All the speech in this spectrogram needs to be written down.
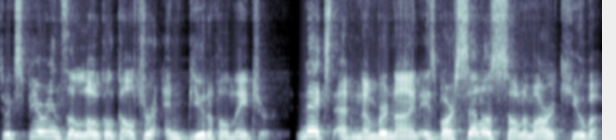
to experience the local culture and beautiful nature. Next at number 9 is Barcelos Solymar, Cuba.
